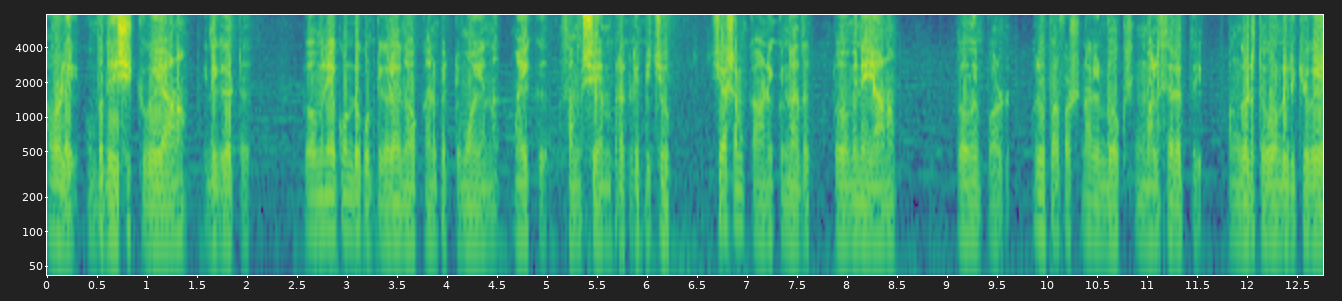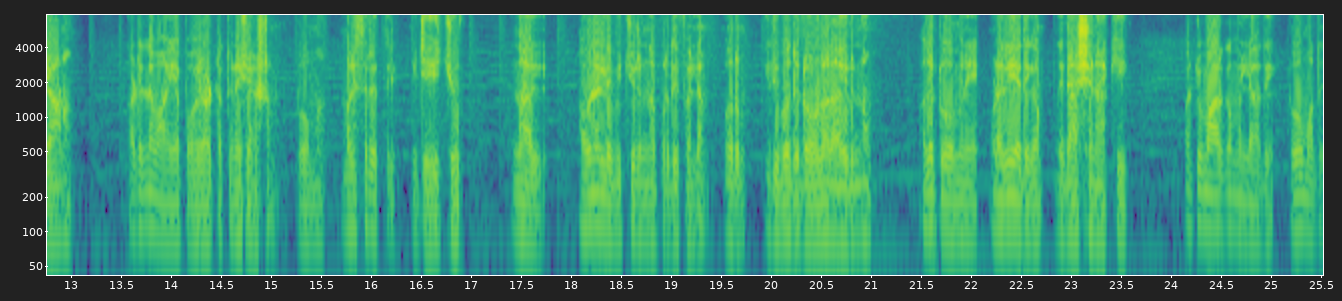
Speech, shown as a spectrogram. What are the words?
അവളെ ഉപദേശിക്കുകയാണ്. ഇത് കേട്ട് ടോമിനെ കൊണ്ട് കുട്ടികളെ നോക്കാൻ പറ്റുമോ എന്ന് മൈക്ക് സംശയം പ്രകടിപ്പിച്ചു. ശേഷം കാണിക്കുന്നത് ടോമിനെയാണ്. ടോം ഇപ്പോൾ ഒരു പ്രൊഫഷണൽ ബോക്സിംഗ് മത്സരത്തിൽ പങ്കെടുത്തുകൊണ്ടിരിക്കുകയാണ്. കഠിനമായ പോരാട്ടത്തിനു ശേഷം ടോം മത്സരത്തിൽ വിജയിച്ചു. എന്നാൽ അവന് ലഭിച്ചിരുന്ന പ്രതിഫലം വെറും ഇരുപത് ഡോളറായിരുന്നു അത് ടോമിനെ വളരെയധികം നിരാശനാക്കി. മറ്റു മാർഗമില്ലാതെ ടോം അത്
